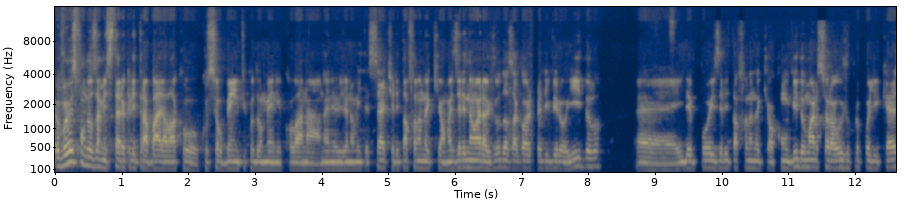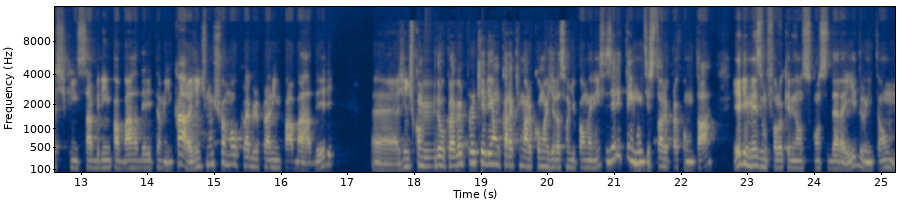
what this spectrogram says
eu vou responder o Zé Mistério, que ele trabalha lá com, com o seu Bento e com o Domênico lá na, na Energia 97. Ele tá falando aqui, ó, mas ele não era Judas, agora ele virou ídolo. É, e depois ele tá falando aqui, ó, convida o Márcio Araújo pro podcast, quem sabe limpa a barra dele também. Cara, a gente não chamou o Kleber para limpar a barra dele, é, a gente convidou o Kleber porque ele é um cara que marcou uma geração de palmeirenses e ele tem muita história para contar. Ele mesmo falou que ele não se considera ídolo, então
